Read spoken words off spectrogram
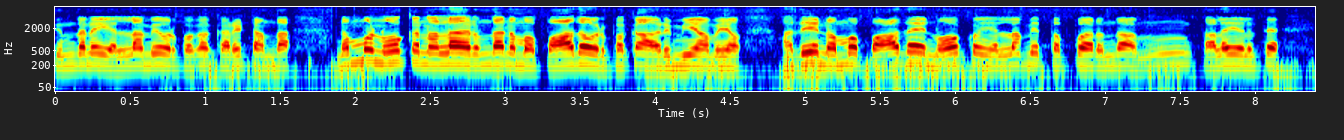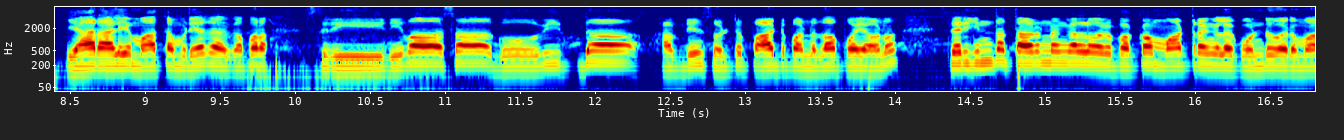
சிந்தனை எல்லாமே ஒரு பக்கம் கரெக்டாக இருந்தால் நம்ம நோக்கம் நல்லா இருந்தால் நம்ம பாதை ஒரு பக்கம் அருமையாக அமையும். அதே நம்ம பாதை நோக்கம் எல்லாமே தப்பாக இருந்தால் தலையெழுத்தை யாராலையும் மாற்ற முடியாது. அதுக்கப்புறம் ஸ்ரீனிவாசா கோவிந்தா அப்படின்னு சொல்லிட்டு பாட்டு பண்ண தான் போய் ஆகணும். சரி இந்த தருணங்கள் ஒரு பக்கம் மாற்றங்களை கொண்டு வருமா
